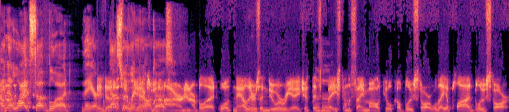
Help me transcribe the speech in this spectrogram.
and it lights up blood. There, it does. That's what it luminol does. Iron in our blood. Well, now there's a newer reagent that's mm-hmm. based on the same molecule called Blue Star. Well, they applied Blue Star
